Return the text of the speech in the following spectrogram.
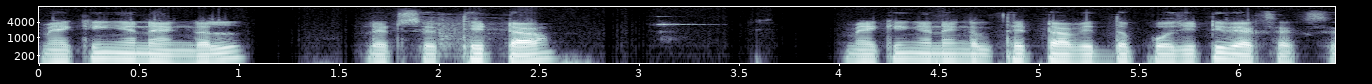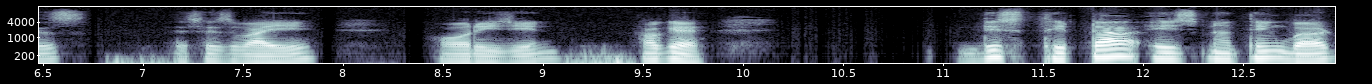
making an angle let's say theta making an angle theta with the positive x-axis this is y origin okay. This theta is nothing but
